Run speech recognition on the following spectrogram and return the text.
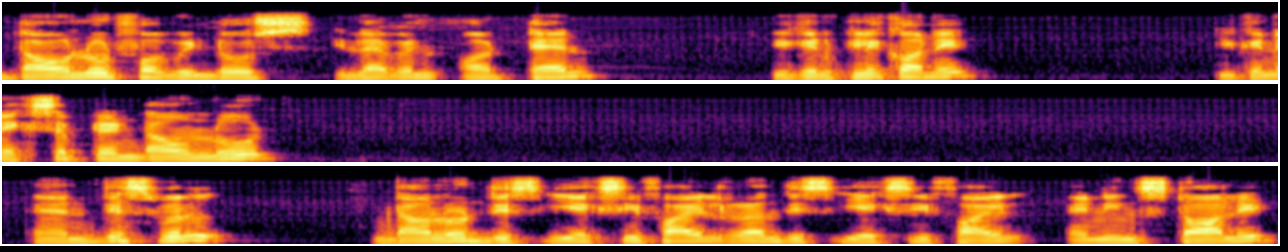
download for Windows 11 or 10. You can click on it you can accept and download and this will download this exe file run this exe file and install it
